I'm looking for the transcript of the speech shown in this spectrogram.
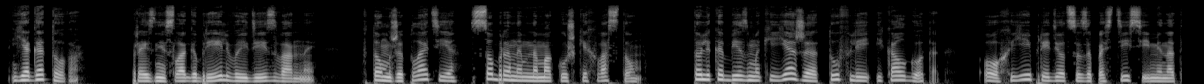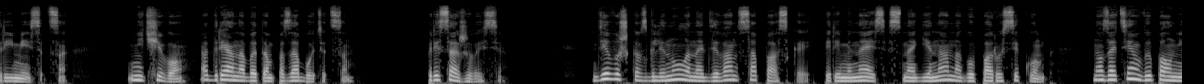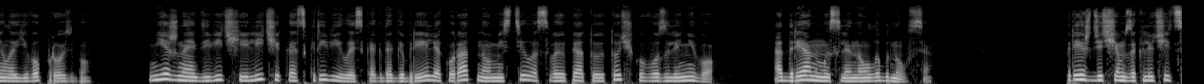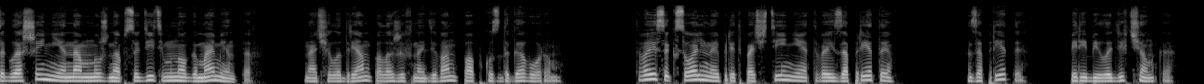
«Я готова», — произнесла Габриэль, выйдя из ванной в том же платье собранным на макушке хвостом. Только без макияжа, туфлей и колготок. Ох, ей придется запастись ими на три месяца. Ничего, Адриан об этом позаботится. Присаживайся. Девушка взглянула на диван с опаской, переминаясь с ноги на ногу пару секунд, но затем выполнила его просьбу. Нежное девичье личико скривилось, когда Габриэль аккуратно уместила свою пятую точку возле него. Адриан мысленно улыбнулся. «Прежде чем заключить соглашение, нам нужно обсудить много моментов», — начал Адриан, положив на диван папку с договором. «Твои сексуальные предпочтения, твои запреты...» «Запреты?» — перебила девчонка.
